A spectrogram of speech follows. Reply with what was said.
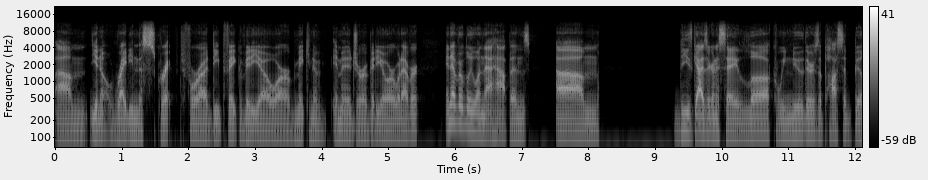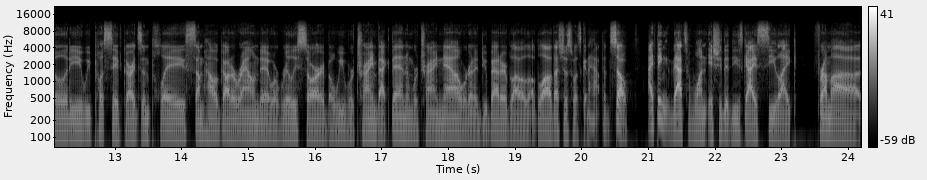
um, you know, writing the script for a deep fake video or making an image or a video or whatever, inevitably when that happens, um, these guys are going to say, look, we knew there's a possibility. We put safeguards in place, somehow got around it. We're really sorry, but we were trying back then and we're trying now. We're going to do better, blah, blah, blah, blah. That's just what's going to happen. So I think that's one issue that these guys see like from a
